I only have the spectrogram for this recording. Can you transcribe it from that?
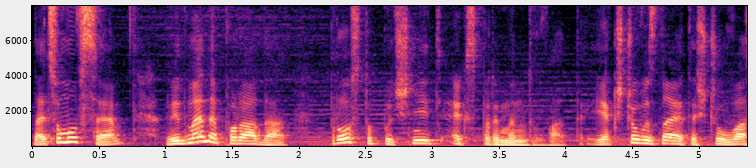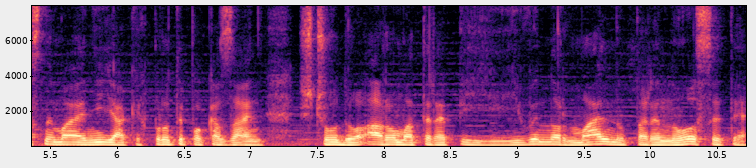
На цьому все. Від мене порада. Просто почніть експериментувати. Якщо ви знаєте, що у вас немає ніяких протипоказань щодо ароматерапії, і ви нормально переносите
